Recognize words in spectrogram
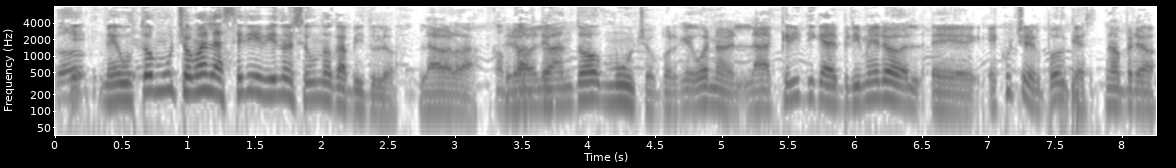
Nico. eh, me gustó mucho más la serie viendo el segundo capítulo, la verdad. Pero levantó mucho, porque bueno, la crítica del primero, eh, escuchen el podcast, no, pero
